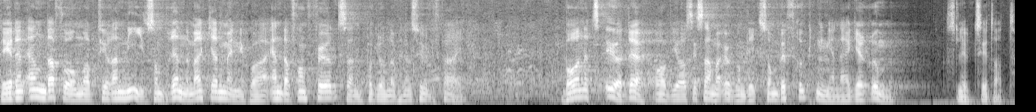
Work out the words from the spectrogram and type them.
Det är den enda form av tyranni som brännmärker en människa ända från födseln på grund av hennes hudfärg. Barnets öde avgörs i samma ögonblick som befruktningen äger rum. Slutcitat.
